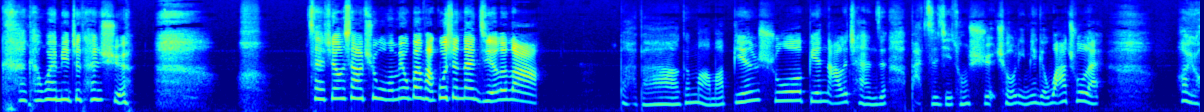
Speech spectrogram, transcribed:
看看外面这滩雪。再这样下去，我们没有办法过圣诞节了啦！爸爸跟妈妈边说边拿了铲子，把自己从雪球里面给挖出来。哎呦，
